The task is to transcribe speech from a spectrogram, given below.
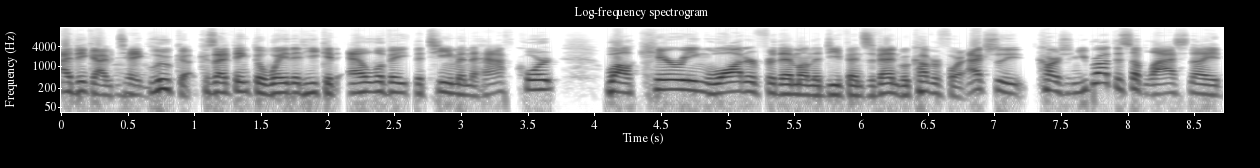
I think I would take mm-hmm. Luka because I think the way that he could elevate the team in the half court while carrying water for them on the defensive end would cover for it. Actually, Carson, you brought this up last night,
